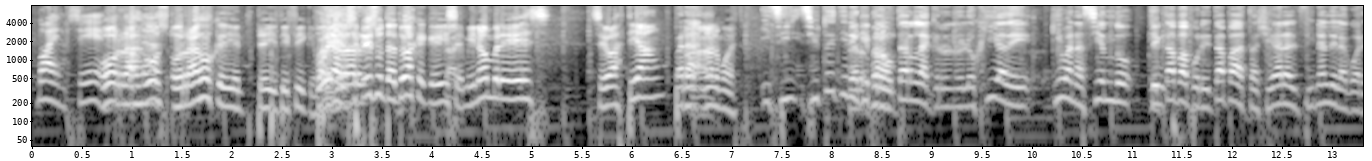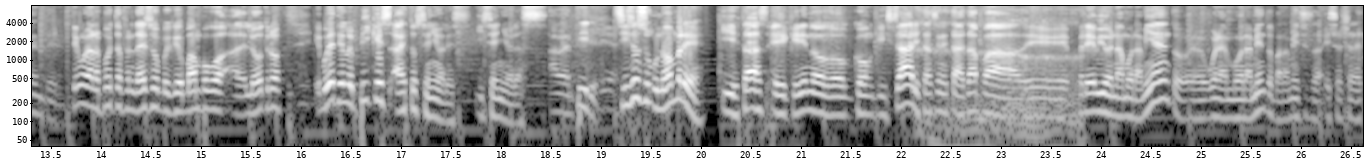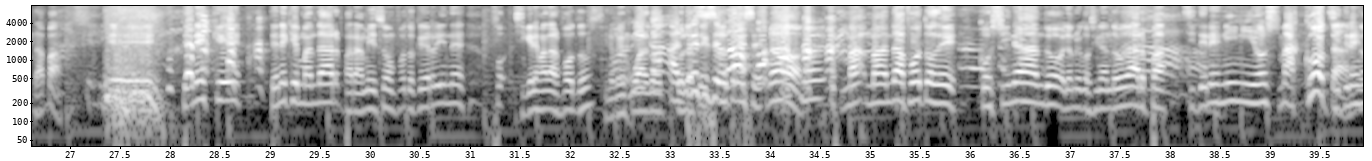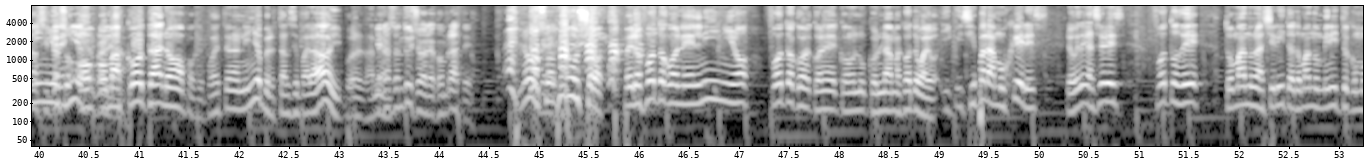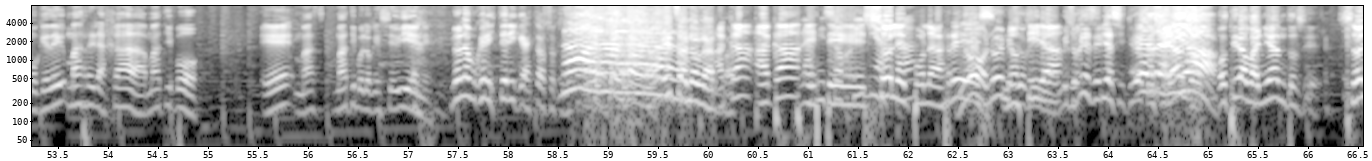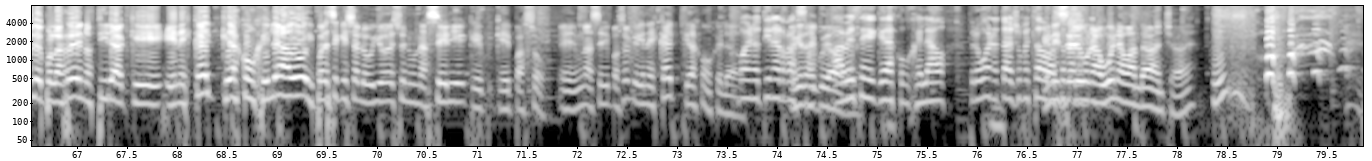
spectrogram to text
Bueno, sí. O rasgos, o rasgos que te identifiquen. Voy Porque a si dar- tenés un tatuaje que dice Claro. mi nombre es Sebastián, Pará. no, no lo muestro. Y si, si ustedes tienen Pero- que pero- pautar la cronología de qué iban haciendo Ten- etapa por etapa hasta llegar al final de la cuarentena. Tengo una respuesta frente a eso porque va un poco a lo otro. Eh, Voy a tirarle piques a estos señores y señoras. A ver, tire. Si sos un hombre y estás eh, queriendo conquistar y estás en esta etapa de previo enamoramiento, eh, buen enamoramiento, para mí es esa, esa ya la etapa, eh, tenés, que, tenés que mandar, para mí son fotos que rinden, fo- si querés mandar fotos, si no querés jugar con, con los 13013. textos, no, ma- manda fotos de cocinando, el hombre cocinando garpa, si tenés niños, Mascota. si tenés No, si niños, tenés niños o, mascota, no, porque podés tener niños pero estar separados y Que también. no son tuyos, que los compraste. No, son tuyos, pero foto con el niño, foto con, con, el- con- con una mascota o algo. Y si es para mujeres, lo que tenés que hacer es fotos de tomando una chelita, tomando un vinito, como que de más relajada, más tipo. Eh, más, más tipo lo que se viene. No la mujer histérica de Estados No, Unidos. no, no, no, Esa no. garpa. Acá, acá, La este, misoginia Sole por las redes No, no es nos misoginia. tira. Misoginia sería si estuviera o estuviera bañándose. Sole por las redes nos tira que en Skype quedas congelado y parece que ella lo vio eso en una serie que, que pasó. En una serie pasó que en Skype quedas congelado. Bueno, tiene Hay que tener razón. cuidado a veces que quedas congelado. Pero bueno, tal, yo me estaba En esa basando era una buena banda ancha, ¿eh?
